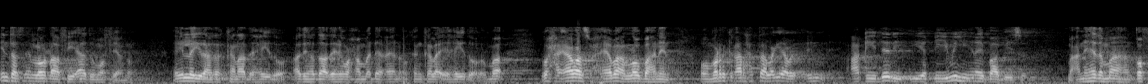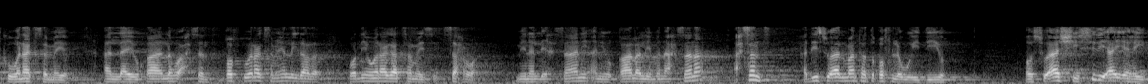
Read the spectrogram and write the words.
Intaas in loo dhaafiyo aad uma fiicno in la yidhahdo kanaad ahayd oo adi haddaad ahayn waxa ma dhaceen oo kan kale ay ahayd oo waxyaabahaas waxyaabahan loo baahnayn oo mararka qaar xataa laga yaabo in caqiidadii iyo qiimihii inay baabi'iso. Macnaheeda ma ahan qofka wanaag sameeyo. An laa yuqaala lahu axsanta. Qofka wanaag sameyo in la yihahdo war niya wanaagaad samaysay saxwa. Min alixsaani an yuqaala liman axsana axsanta. Haddii su'aal maanta hadda qof la weydiiyo oo su'aashii sidii ay ahayd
